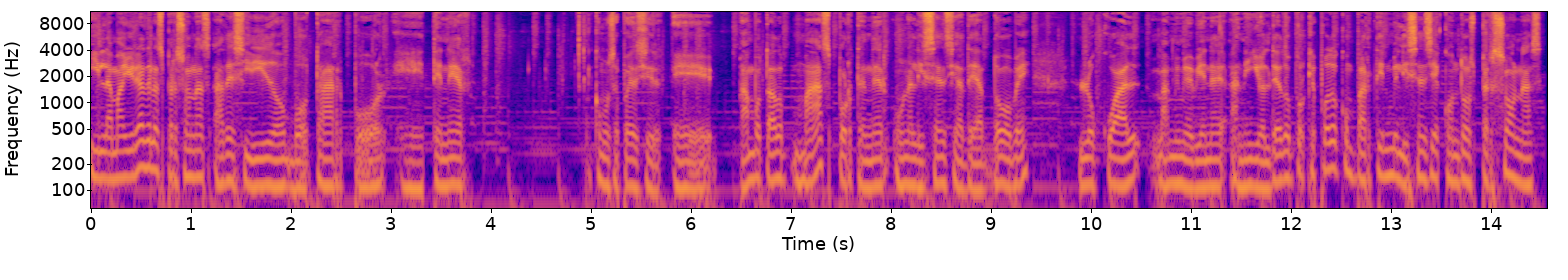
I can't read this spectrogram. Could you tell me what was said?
Y la mayoría de las personas ha decidido votar por eh, tener, ¿cómo se puede decir? Eh, han votado más por tener una licencia de Adobe, lo cual a mí me viene anillo el dedo porque puedo compartir mi licencia con dos personas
